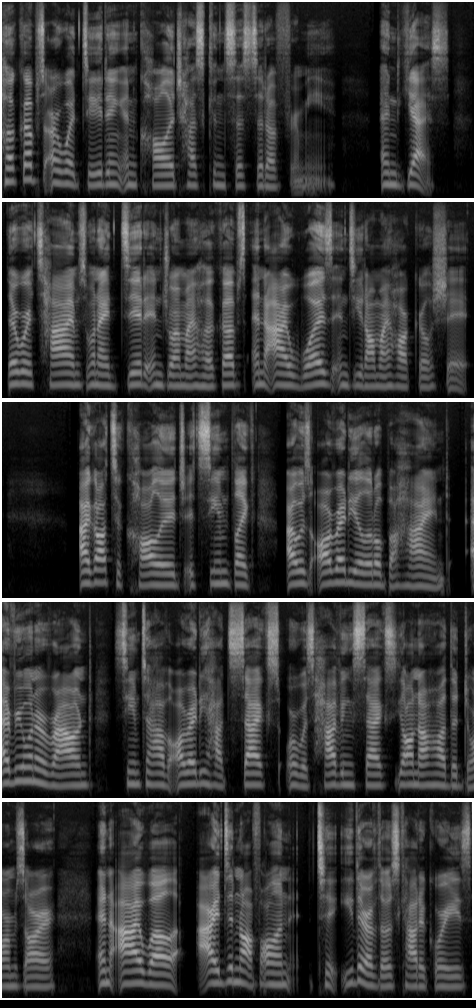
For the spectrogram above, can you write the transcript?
hookups are what dating in college has consisted of for me. And yes, there were times when I did enjoy my hookups and I was indeed on my hot girl shit. I got to college, it seemed like I was already a little behind. Everyone around seemed to have already had sex or was having sex. Y'all know how the dorms are. And I, well, I did not fall into either of those categories.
